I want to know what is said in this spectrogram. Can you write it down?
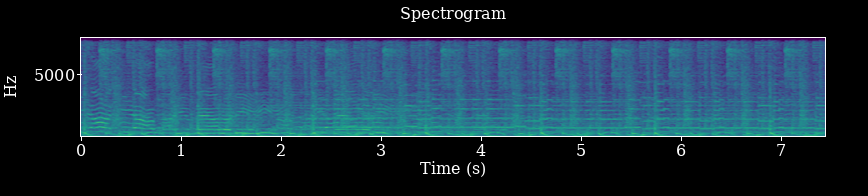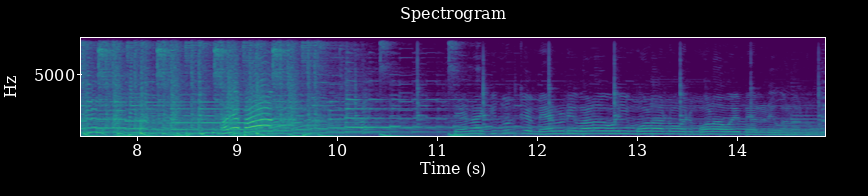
વ્યા ગયા મારી મેલડી. મેલડી અરે બાપ! પેલા કીધું કે મેલડી વાળા હોય મોળાનો અને હોય, મોળા હોય, મેલડી વાળાનો નો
